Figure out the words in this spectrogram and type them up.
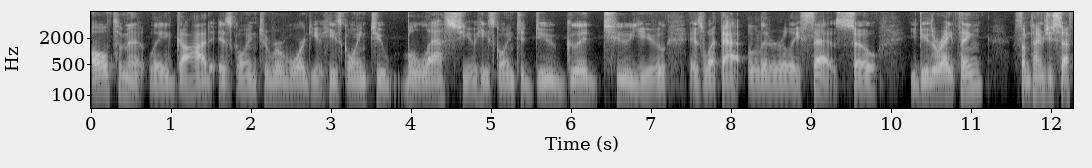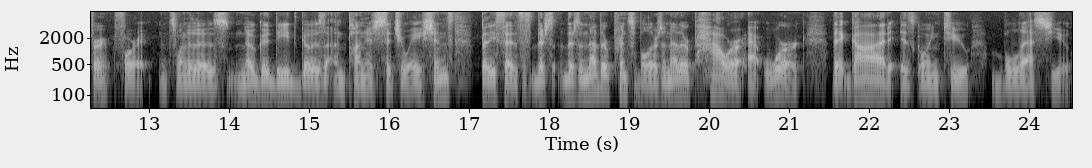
ultimately God is going to reward you. He's going to bless you. He's going to do good to you, is what that literally says. So you do the right thing, sometimes you suffer for it. It's one of those no good deed goes unpunished situations. But he says there's there's another principle, there's another power at work that God is going to bless you.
